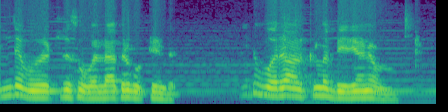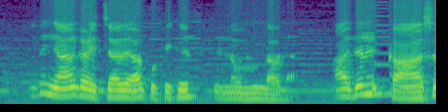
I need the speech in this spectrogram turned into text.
എന്റെ വീട്ടിൽ സുഖമില്ലാത്തൊരു കുട്ടിയുണ്ട്. ഇത് ഒരാൾക്കുള്ള ബിരിയാണി ഉള്ളൂ. ഇത് ഞാൻ കഴിച്ചാൽ ആ കുട്ടിക്ക് പിന്നെ ഒന്നും ഉണ്ടാവില്ല. അതിന് കാശ്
